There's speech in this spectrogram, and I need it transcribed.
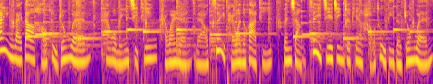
欢迎来到好土中文，和我们一起听台湾人聊最台湾的话题，分享最接近这片好土地的中文。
